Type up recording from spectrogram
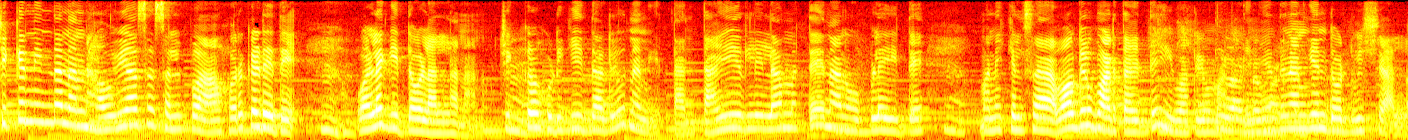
ಚಿಕ್ಕನಿಂದ ನನ್ನ ಹವ್ಯಾಸ ಸ್ವಲ್ಪ ಹೊರಗಡೆದೆ. ಒಳಗಿದ್ದವಳಲ್ಲ ನಾನು. ಚಿಕ್ಕ ಹುಡುಗಿ ಇದ್ದಾಗಲೂ ನನಗೆ ತನ್ನ ತಾಯಿ ಇರಲಿಲ್ಲ ಮತ್ತು ನಾನು ಒಬ್ಬಳೇ ಇದ್ದೆ. ಮನೆ ಕೆಲಸ ಅವಾಗಲೂ ಮಾಡ್ತಾ ಇದ್ದೆ ಇವಾಗಲೂ ಮಾಡ್ತೀನಿ. ಅದು ನನಗೇನು ದೊಡ್ಡ ವಿಷಯ ಅಲ್ಲ.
